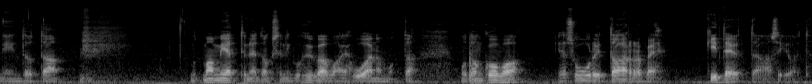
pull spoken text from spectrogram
niin tota, mutta mä oon miettinyt, että onko se niinku hyvä vai huono, mutta, mutta on kova ja suuri tarve kiteyttää asioita.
